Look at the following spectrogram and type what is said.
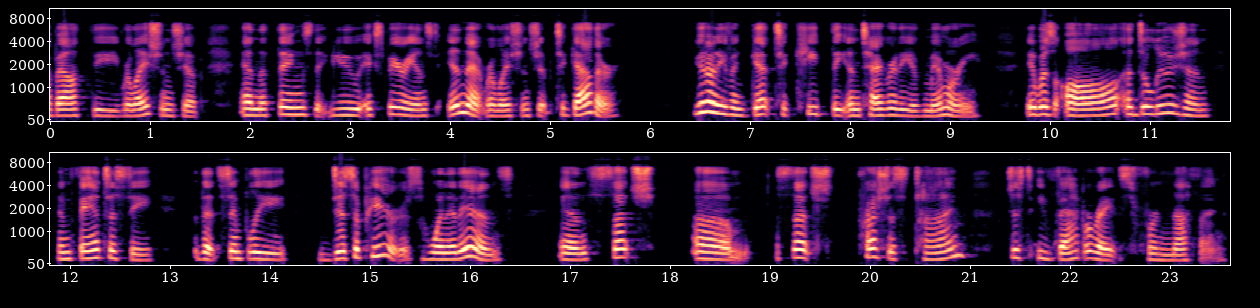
about the relationship and the things that you experienced in that relationship together. You don't even get to keep the integrity of memory. It was all a delusion and fantasy that simply disappears when it ends. And such um, such precious time just evaporates for nothing.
